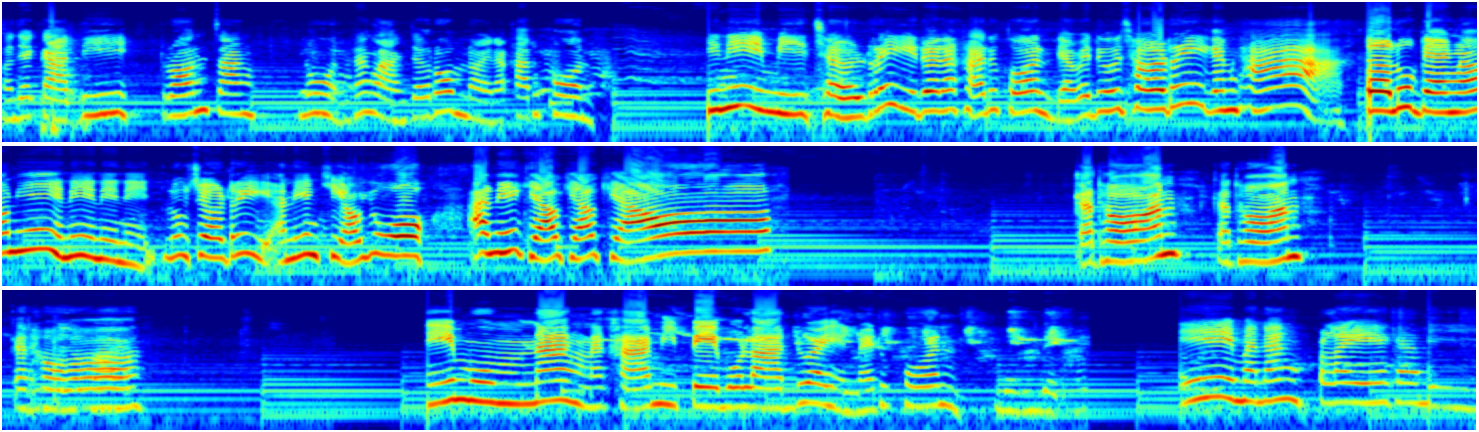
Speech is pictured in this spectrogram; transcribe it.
บรรยากาศดีร้อนจังนู่นข้างหลังจะร่มหน่อยนะคะ ทุกคน ที่นี่มีเชอร์รี่ด้วยนะคะ ทุกคนเดี๋ยวไปดูเชอร์รี่กันค่ะเจอลูกแดงแล้วนี่นี่นี่นี่ลูกเชอร์รี่ อันนี้ยังเขียวอยู่ อันนี้เขียวเขียวเขียวกระถอนกระถอน กระถอนนี่มุมนั่งนะคะ มีเปโบราณด้วยเห็นไหมทุกคนมุมเด็กนี่มานั่งเปลกันฮู้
